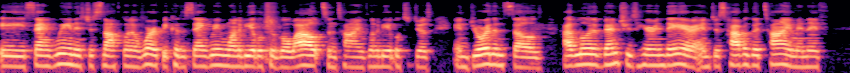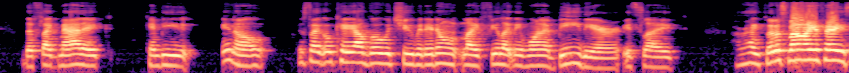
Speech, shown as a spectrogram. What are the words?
a sanguine is just not going to work because the sanguine want to be able to go out sometimes, want to be able to just enjoy themselves, have little adventures here and there, and just have a good time. And if the phlegmatic can be, you know, it's like okay, I'll go with you, but they don't like feel like they want to be there. It's like, all right, put a smile on your face,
